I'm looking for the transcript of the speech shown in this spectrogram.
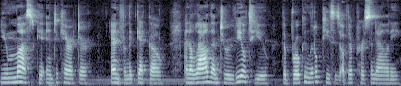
You must get into character and from the get go, and allow them to reveal to you the broken little pieces of their personality.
